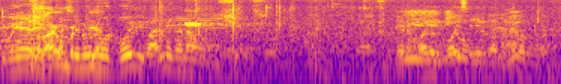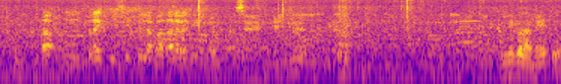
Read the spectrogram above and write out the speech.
Si ponían en la uno igual le ganamos. El que hiciste la patada la. El Nico la mete.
